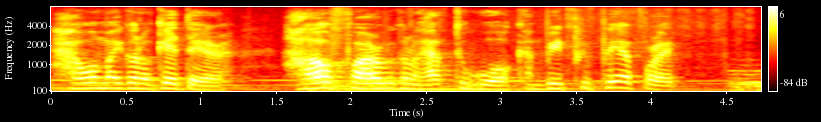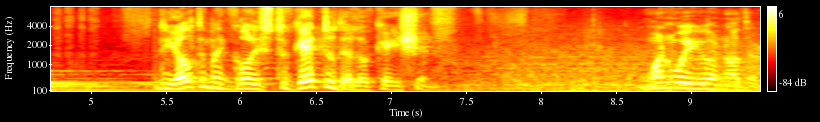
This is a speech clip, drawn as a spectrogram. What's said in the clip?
how am I going to get there? How far are we going to have to walk and be prepared for it? The ultimate goal is to get to the location, one way or another.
